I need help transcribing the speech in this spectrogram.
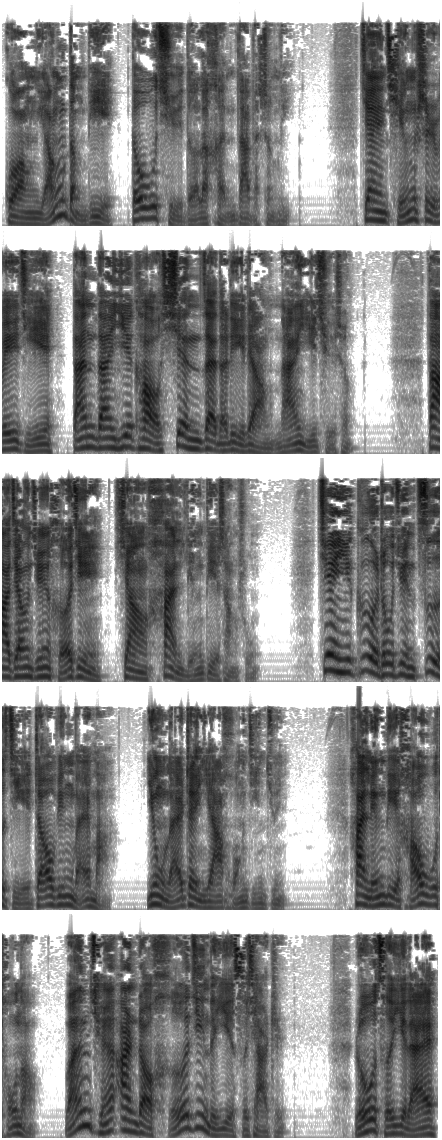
广阳等地都取得了很大的胜利。见情势危急，单单依靠现在的力量难以取胜。大将军何进向汉灵帝上书，建议各州郡自己招兵买马，用来镇压黄巾军。汉灵帝毫无头脑，完全按照何进的意思下旨。如此一来，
